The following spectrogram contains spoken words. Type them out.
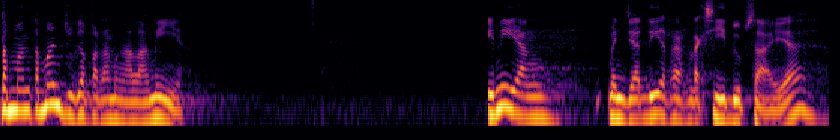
teman-teman juga pernah mengalaminya. Ini yang menjadi refleksi hidup saya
